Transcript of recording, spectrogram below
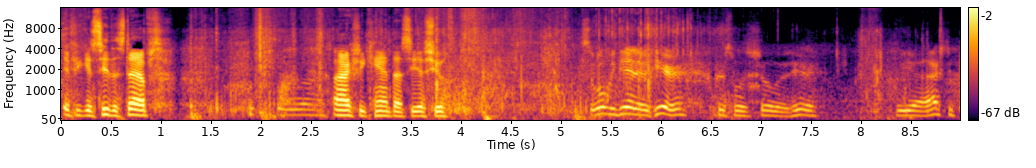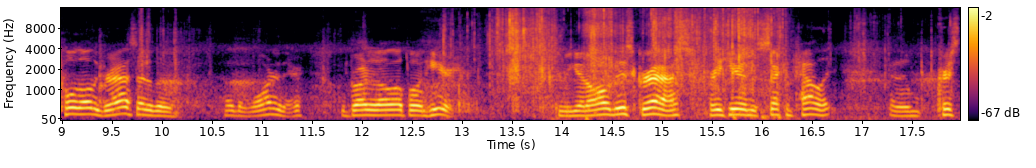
If you can see the steps. I actually can't, that's the issue. so what we did out here, Chris wants to show that here. We uh, actually pulled all the grass out of the out of the water there. We brought it all up on here. So we got all this grass right here in the second pallet, and then Chris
